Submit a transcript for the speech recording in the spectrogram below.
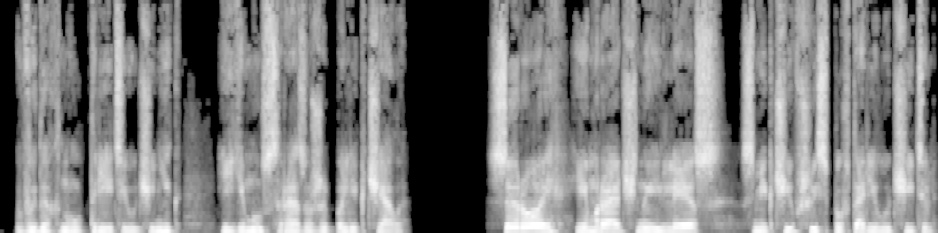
— выдохнул третий ученик, и ему сразу же полегчало. «Сырой и мрачный лес», — смягчившись, повторил учитель.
